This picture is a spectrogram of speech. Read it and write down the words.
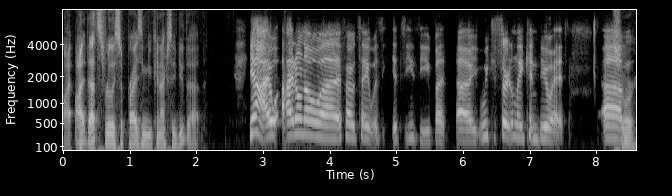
I, I that's really surprising. You can actually do that. Yeah, I, I don't know uh, if I would say it was it's easy, but uh, we certainly can do it. Um, sure.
